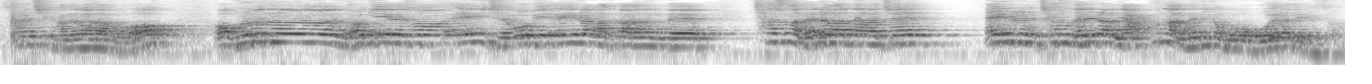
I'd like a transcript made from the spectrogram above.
설치 가능하다고. 어 그러면은 여기에서 A 제곱이 A랑 같다 하는데 차수가 내려갔네 맞지? A를 차수 내리려면 약분은 안 되니까 뭐, 뭐 해야 되겠어?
